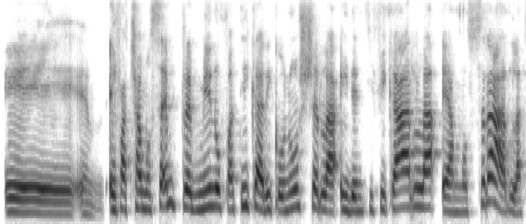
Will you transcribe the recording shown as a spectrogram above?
e, ehm, e, facciamo sempre meno fatica a riconoscerla, a identificarla e a mostrarla.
